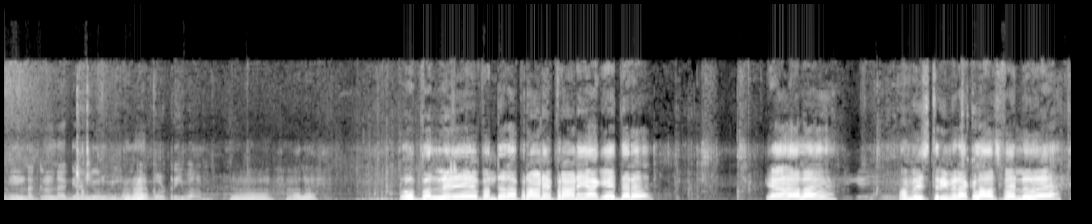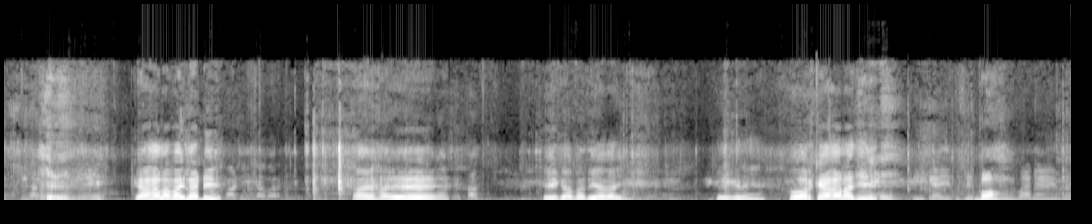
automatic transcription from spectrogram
ਹੁਣ ਲੱਗਣ ਲੱਗ ਗਿਆ ਵੀ ਹੁਣ ਵੀ? ਬਣ ਗਿਆ ਪੋਲਟਰੀ ਫਾਰਮ ਹਾਂ ਹਾਲ ਹੈ। ਉਹ ਬੱਲੇ ਬੰਦੇ ਦਾ ਪੁਰਾਣੇ ਪੁਰਾਣੇ ਆ ਗਏ ਇੱਧਰ। ਕੀ ਹਾਲ ਹੈ? ਆ ਮਿਸਤਰੀ ਮੇਰਾ ਕਲਾਸ ਫੈਲੋ ਹੈ। ਕੀ ਹਾਲ ਹੈ ਬਾਈ ਲਾਡੀ? ਹਾਏ ਹਾਏ। ਠੀਕ ਆ ਵਧੀਆ ਬਾਈ। ਠੀਕ ਨੇ ਹੋਰ ਕੀ ਹਾਲ ਹੈ ਜੀ? ਠੀਕ ਹੈ ਜੀ ਤੁਸੀਂ ਬਹੁਤ ਬਾਅਦ ਆਏ ਤਾਂ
